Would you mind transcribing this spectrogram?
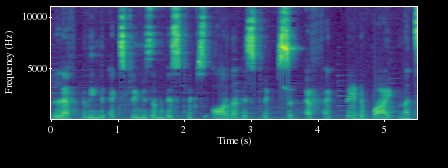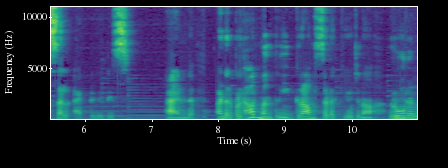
Left wing extremism districts are the districts affected by Naxal activities and under Pradhan Mantri Gram Sadak Yojana, rural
